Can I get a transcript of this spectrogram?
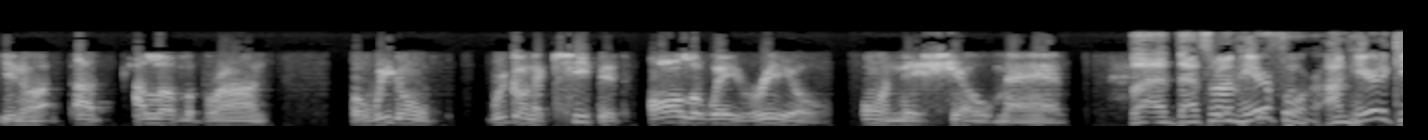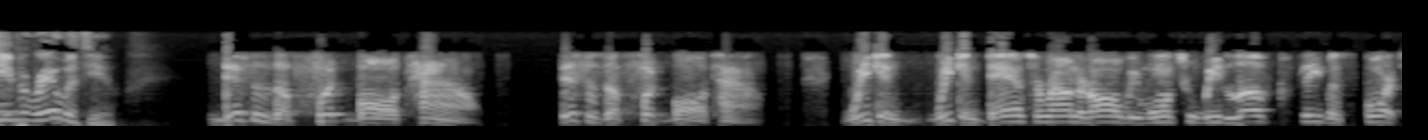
You know, I I love LeBron, but we gon' we're gonna keep it all the way real on this show, man. But uh, That's what I'm here for. I'm here to keep it real with you. This is a football town. This is a football town. We can we can dance around it all we want to. We love Cleveland sports,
